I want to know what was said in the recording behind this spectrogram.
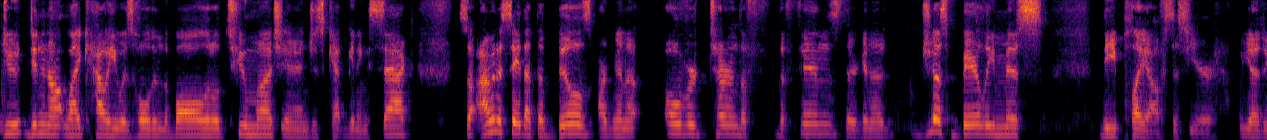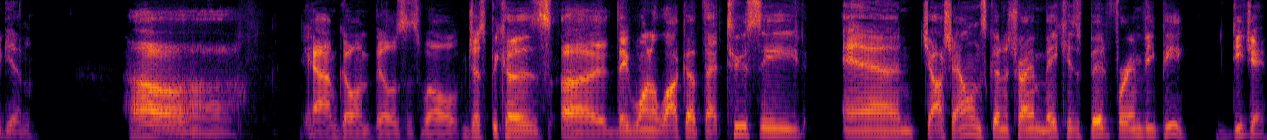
do, did not like how he was holding the ball a little too much and just kept getting sacked. So I'm going to say that the Bills are going to overturn the the Fins. They're going to just barely miss the playoffs this year yet again. Oh, yeah, I'm going Bills as well, just because uh, they want to lock up that two seed, and Josh Allen's going to try and make his bid for MVP. DJ.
